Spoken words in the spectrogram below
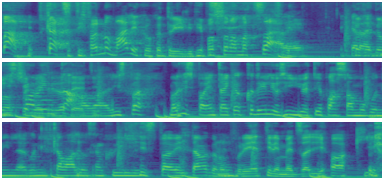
Ma cazzo, ti fanno male i coccodrilli, ti possono ammazzare. Era Cosa devo di Spaventava, gli spa- ma lui spaventa i coccodrilli così io e te passammo con il, con il cavallo tranquilli. spaventava con un proiettile in mezzo agli occhi.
